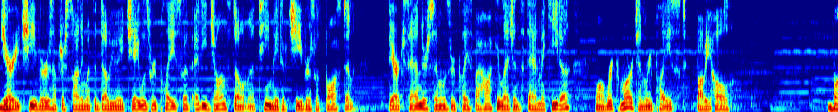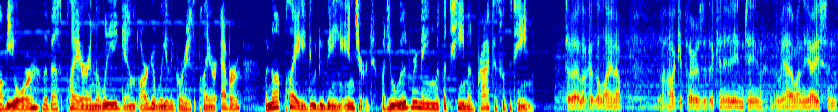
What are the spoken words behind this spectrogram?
Gerry Cheevers, after signing with the WHA, was replaced with Eddie Johnston, a teammate of Cheevers with Boston. Derek Sanderson was replaced by hockey legend Stan Mikita, while Rick Martin replaced Bobby Hull. Bobby Orr, the best player in the league and arguably the greatest player ever, would not play due to being injured, but he would remain with the team and practice with the team. So I look at the lineup, the hockey players of the Canadian team that we have on the ice, and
